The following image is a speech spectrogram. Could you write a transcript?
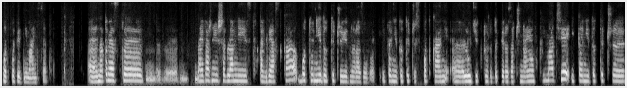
odpowiedni mindset. E, natomiast e, e, najważniejsza dla mnie jest ta gwiazdka, bo to nie dotyczy jednorazówek i to nie dotyczy spotkań ludzi, którzy dopiero zaczynają w klimacie i to nie dotyczy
